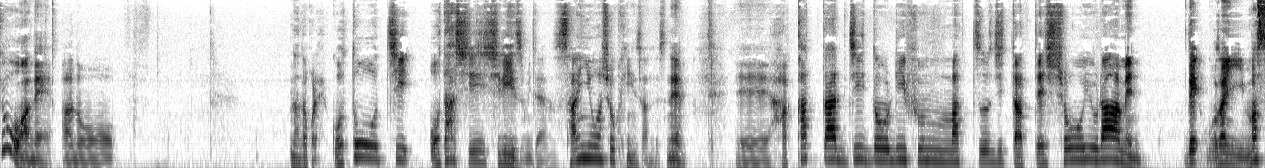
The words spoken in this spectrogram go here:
今日はねあのなんだこれご当地お出汁シリーズみたいな山陽食品さんですねえー、博多地鶏粉末仕立て醤油ラーメンでございます。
